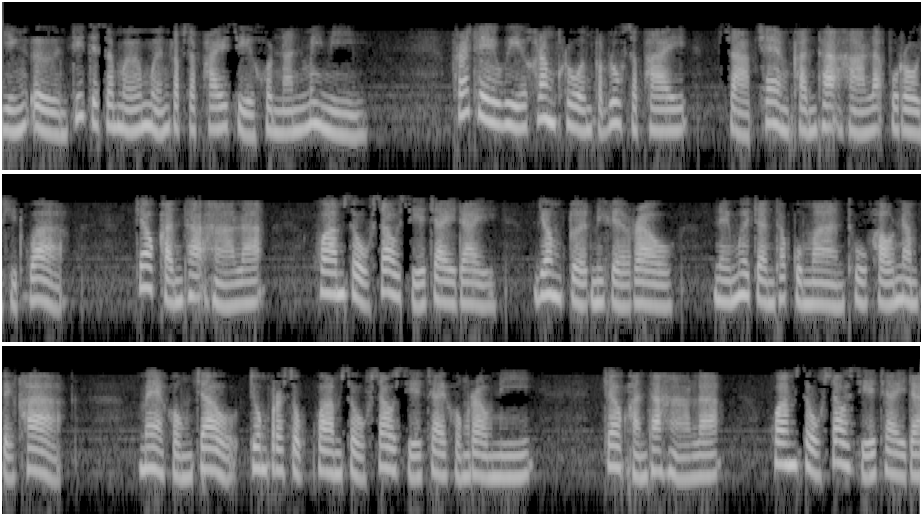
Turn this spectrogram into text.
หญิงอื่นที่จะเสมอเหมือนกับสะพ้ายสี่คนนั้นไม่มี พระเทวีคร่ำครวญกับลูกสะพ้ายสาบแช่งคันทะหาละปุโรหิตว่า เจ้าขันทะหาละ ความโศกเศร้าเสียใจใด ย่อมเกิดมีแก่เรา ในเมื่อจันทกุมารถูกเขานำไปฆ่า แม่ของเจ้าจงประสบความโศกเศร้าเสียใจของเรานี้ เจ้าขันทหาละ ความโศกเศร้าเสียใจใด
